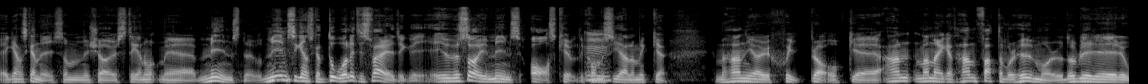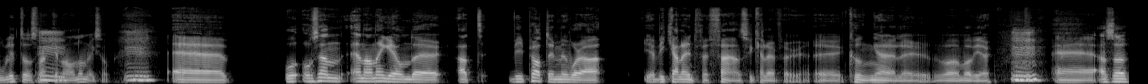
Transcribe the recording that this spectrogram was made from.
är ganska ny som kör stenhårt med memes nu. Och memes är ganska dåligt i Sverige tycker vi. I USA är ju memes askul. Det kommer Mm. så jävla mycket. Men han gör det skitbra och eh, han, man märker att han fattar vår humor och då blir det roligt att snacka Mm. med honom liksom. Mm. Eh, och, och sen en annan grej om det är att vi pratar ju med våra Ja, vi kallar det inte för fans, vi kallar det för eh, kungar eller vad, vad vi gör. Mm. Eh, alltså,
